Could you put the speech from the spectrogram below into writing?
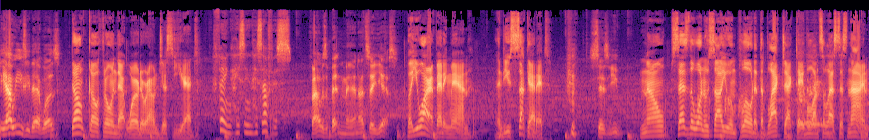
See how easy that was? Don't go throwing that word around just yet. Feng is in his office. If I was a betting man, I'd say yes. But you are a betting man, and you suck at it. Says you. No, says the one who saw you implode at the blackjack table on Celestis 9.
